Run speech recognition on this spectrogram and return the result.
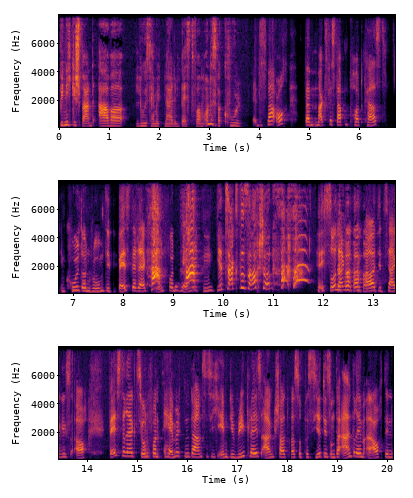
bin ich gespannt. Aber Lewis Hamilton halt in Bestform und es war cool. Das war auch beim Max Verstappen Podcast im Cooldown Room die beste Reaktion ha! von Hamilton. Ha! Jetzt sagst du es auch schon. so lange hat es gedauert, jetzt sage ich es auch. Beste Reaktion von Hamilton, da haben sie sich eben die Replays angeschaut, was so passiert ist. Unter anderem auch den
